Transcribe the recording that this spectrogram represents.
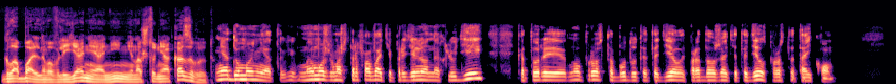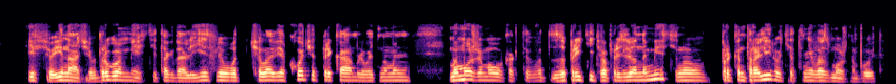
глобального влияния они ни на что не оказывают? Я думаю, нет. Мы можем оштрафовать определенных людей, которые ну, просто будут это делать, продолжать это делать просто тайком и все, иначе, в другом месте и так далее. Если вот человек хочет прикармливать, но мы, мы можем его как-то вот запретить в определенном месте, но проконтролировать это невозможно будет.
